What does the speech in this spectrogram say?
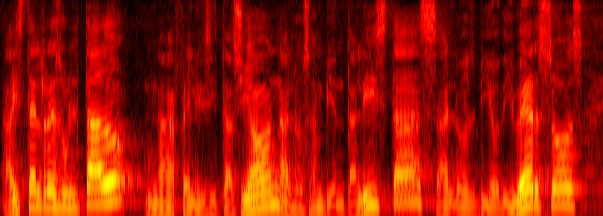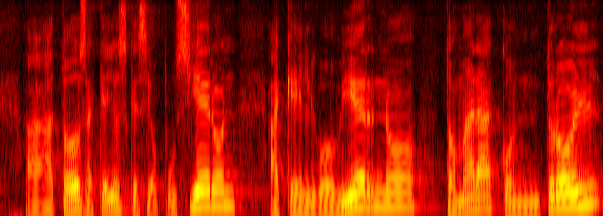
ahí está el resultado. Una felicitación a los ambientalistas, a los biodiversos, a todos aquellos que se opusieron a que el gobierno tomara control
